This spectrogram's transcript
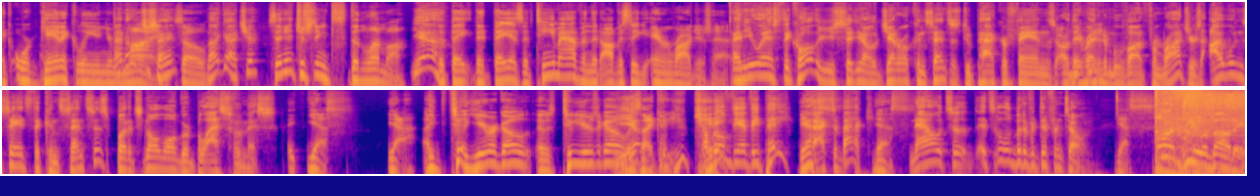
like organically in your I know mind. what you're saying. So I got you. It's an interesting dilemma. Yeah. that they that they as a team have, and that obviously Aaron Rodgers has. And you asked the caller, you said, you know, general consensus. Do Packer fans are they Mm-hmm. ready to move on from Rodgers? I wouldn't say it's the consensus, but it's no longer blasphemous. Yes. Yeah. A, t- a year ago, it was two years ago. It was like, are you Coming kidding? off the MVP, Yes. back to back. Yes. Now it's a it's a little bit of a different tone. Yes. Argue about it.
